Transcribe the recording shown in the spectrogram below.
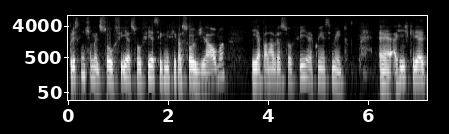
Por isso que a gente chama de Sofia. Sofia significa soul de alma e a palavra Sofia é conhecimento. É, a gente queria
